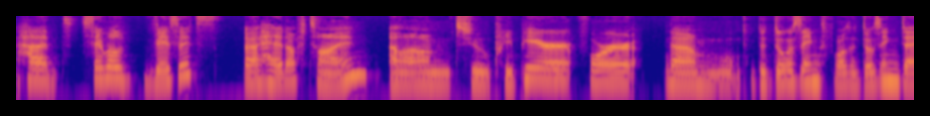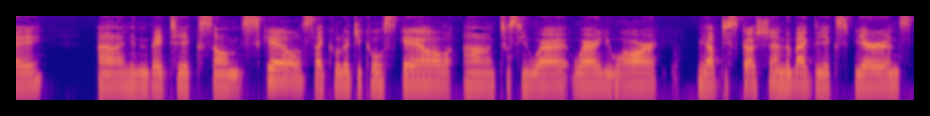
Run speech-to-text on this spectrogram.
had several visits ahead of time um, to prepare for the, um, the dosing for the dosing day. Uh, you know, they take some scale, psychological scale, uh, to see where where you are. We have discussion about the experience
